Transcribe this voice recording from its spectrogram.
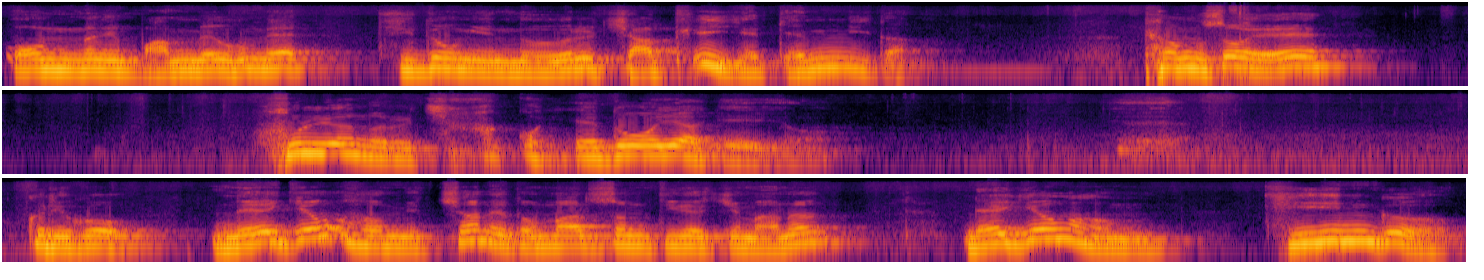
옴나니 밤매움의 기둥이 늘 잡히게 됩니다. 평소에 훈련을 자꾸 해둬야 해요. 예. 그리고 내 경험이 전에도 말씀드렸지만은 내 경험 긴 거,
